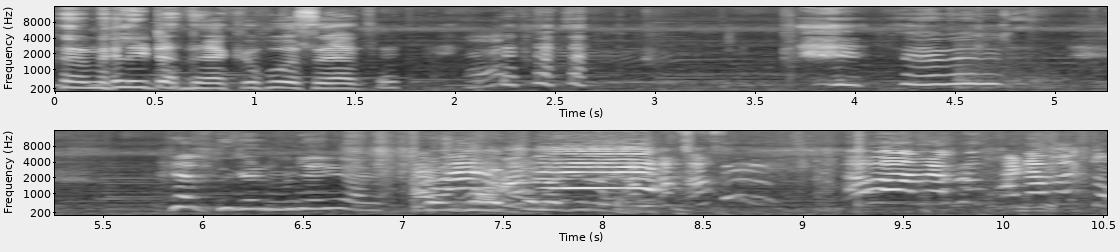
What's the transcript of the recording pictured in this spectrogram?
ফ্যামিলিটা দেখ বসে আছে। দুজন মিলেই তো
